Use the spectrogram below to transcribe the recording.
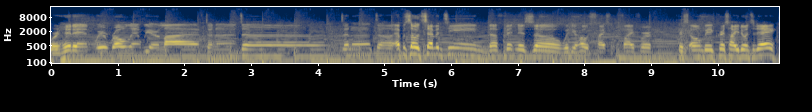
We're hitting, we're rolling, we are live. Dun-dun-dun, dun-dun-dun. Episode 17, The Fitness Zone, with your host Tyson Pfeiffer, Chris Ownby. Chris, how you doing today?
